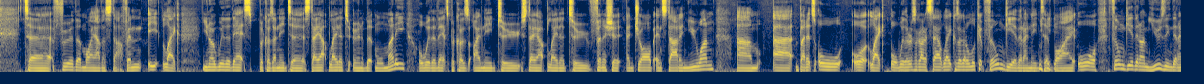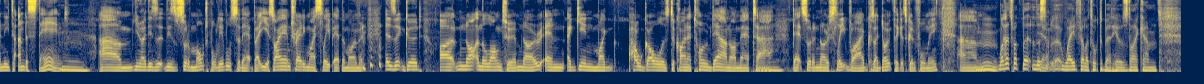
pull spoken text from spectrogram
to further my other stuff. And it, like, you know, whether that's because I need to stay up later to earn a bit more money, or whether that's because I need to stay up later to finish a, a job and start a new one. Um, uh, but it's all or like or whether it's I got to stay up late because I got to look at film gear that I need to buy or film gear that I'm using that I need to understand. Um, you know, there's a, there's sort of multiple levels to that. But yes, I am trading my sleep at the moment. Is it good? Uh, not in the long term, no. And again, my whole goal is to kind of tone down on that uh, that sort of no sleep vibe because I don't think it's good for me. Um, Mm, well, that's what the, this yeah. uh, Wade fella talked about. He was like, um,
